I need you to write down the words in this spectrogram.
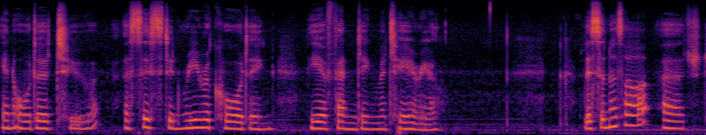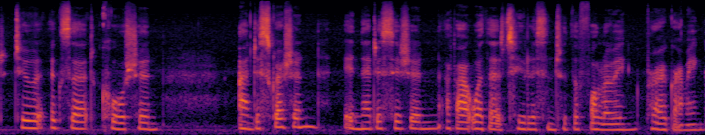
in order to assist in re recording the offending material. Listeners are urged to exert caution and discretion in their decision about whether to listen to the following programming.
